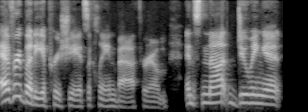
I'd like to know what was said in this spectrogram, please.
everybody appreciates a clean bathroom it's not doing it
